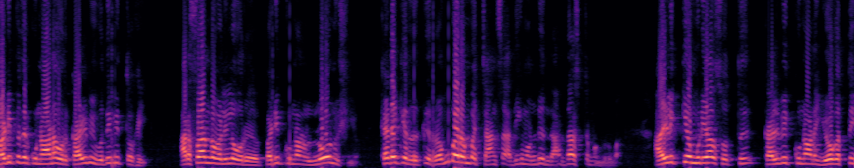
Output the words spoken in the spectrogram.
படிப்பதற்குண்டான ஒரு கல்வி உதவித்தொகை அரசாங்க வழியில் ஒரு படிப்புக்குண்டான லோன் விஷயம் கிடைக்கிறதுக்கு ரொம்ப ரொம்ப சான்ஸ் அதிகம் உண்டு இந்த அர்த்தாஷ்டம குருவான் அழிக்க முடியாத சொத்து கல்விக்குண்டான யோகத்தை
